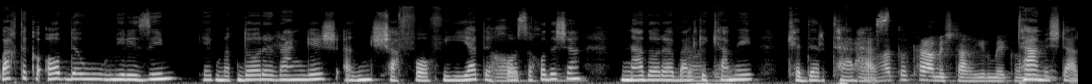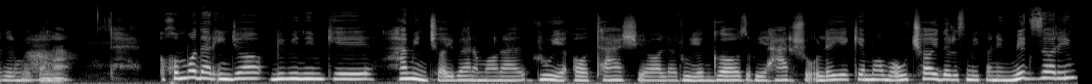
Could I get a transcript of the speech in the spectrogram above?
وقتی که آب دو میریزیم یک مقدار رنگش از اون شفافیت خاص خودش نداره بلکه بله. کمی کدرتر هست. حتی تعمش تغییر می‌کنه. تعمش تغییر می‌کنه. خب ما در اینجا می‌بینیم که همین چای بر ما را روی آتش یا روی گاز روی هر شعله که ما با او چای درست می‌کنیم می‌گذاریم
